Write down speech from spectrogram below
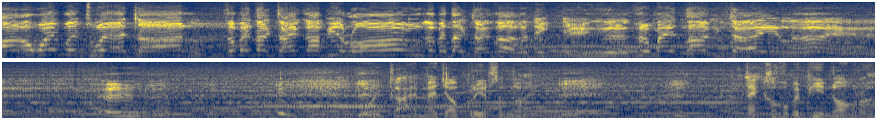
มาเอาไว้เพื่อช่วยอาจารย์ ก็ไม่ตั้งใจฆ่าพี่รอง ก็ไม่ตั้งใจฆ่ากันจริงๆก็ไม่ตั้งใจเลยโอ้ยกายแม้จะเอาเปรียบสักหน่อย แต่เขาก็เป็นพี่น้องเรา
